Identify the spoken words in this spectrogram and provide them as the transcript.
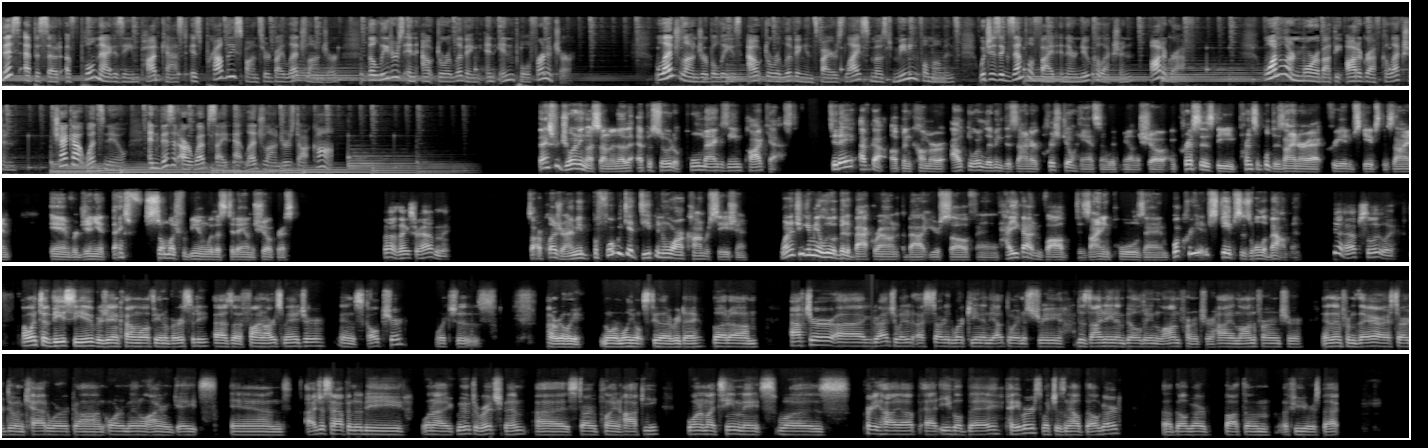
This episode of Pool Magazine podcast is proudly sponsored by Ledge Lounger, the leaders in outdoor living and in pool furniture. Ledge Lounger believes outdoor living inspires life's most meaningful moments, which is exemplified in their new collection, Autograph. Want to learn more about the Autograph collection? Check out what's new and visit our website at ledgeloungers.com. Thanks for joining us on another episode of Pool Magazine podcast. Today, I've got up and comer outdoor living designer Chris Johansson with me on the show. And Chris is the principal designer at Creative Scapes Design in Virginia. Thanks so much for being with us today on the show, Chris. Oh, thanks for having me. It's our pleasure. I mean, before we get deep into our conversation, why don't you give me a little bit of background about yourself and how you got involved designing pools and what Creative Scapes is all about, man? Yeah, absolutely. I went to VCU, Virginia Commonwealth University, as a fine arts major in sculpture, which is not really normal. You don't see that every day. But um, after I graduated, I started working in the outdoor industry, designing and building lawn furniture, high end lawn furniture. And then from there, I started doing CAD work on ornamental iron gates. And I just happened to be, when I moved to Richmond, I started playing hockey. One of my teammates was pretty high up at Eagle Bay Pavers, which is now Belgard. Uh, Belgard bought them a few years back.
